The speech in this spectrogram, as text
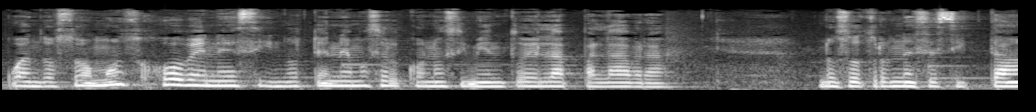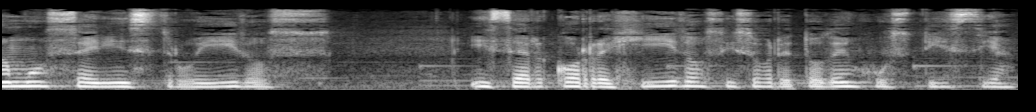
Cuando somos jóvenes y no tenemos el conocimiento de la palabra, nosotros necesitamos ser instruidos y ser corregidos y sobre todo en justicia,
